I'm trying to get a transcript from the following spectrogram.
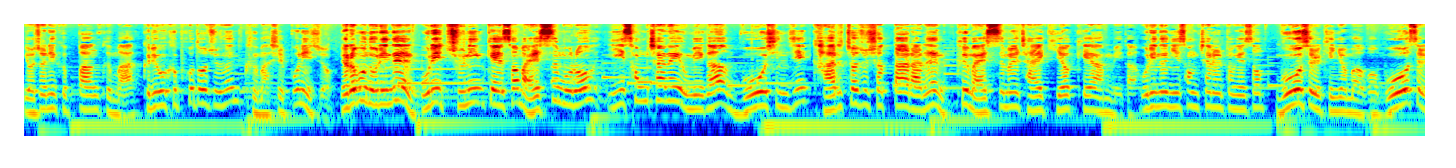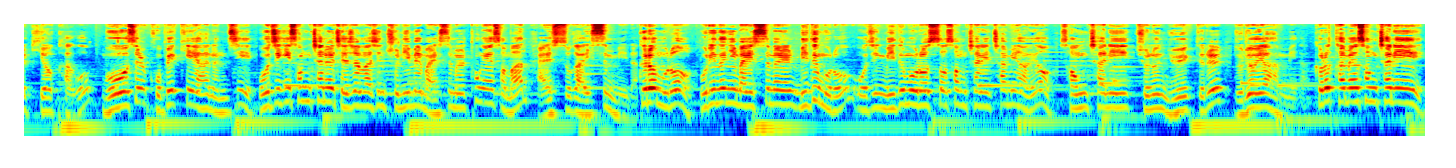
여전히 그 빵 그 맛 그리고 그 포도주는 그 맛일 뿐이죠. 여러분 우리는 우리 주님께서 말씀으로 이 성찬의 의미가 무엇인지 가르쳐 주셨다라는 그 말씀을 잘 기억해야 합니다. 우리는 이 성찬을 통해서 무엇을 기념하고 무엇을 기억하고 무엇을 고백해야 하는지 오직 이 성찬을 제정하신 주님의 말씀을 통해서만 알 수가 있습니다. 그러므로 우리는 이 말씀을 믿음으로 오직 믿음으로써 성찬에 참여하여 성찬이 주는 유익들을 누려야 합니다. 그렇다면 성 찬이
